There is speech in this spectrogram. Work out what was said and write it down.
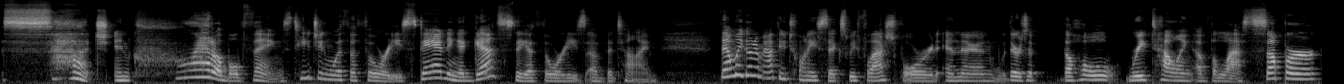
such incredible things, teaching with authority, standing against the authorities of the time. Then we go to Matthew 26, we flash forward, and then there's a the whole retelling of the Last Supper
